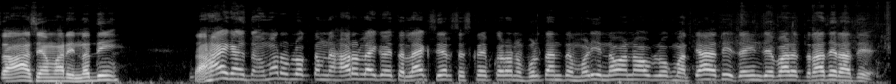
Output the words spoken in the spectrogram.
તો આ છે અમારી નદી. તો હાય ગાય તો અમારો બ્લોગ તમને સારો લાગ્યો હોય તો લાઈક શેર સબસ્ક્રાઇબ કરવાનું ભૂલતા નહીં. તો મળીએ નવા નવા બ્લોગમાં ત્યાંથી જય હિન્દ જય ભારત. રાધે રાધે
